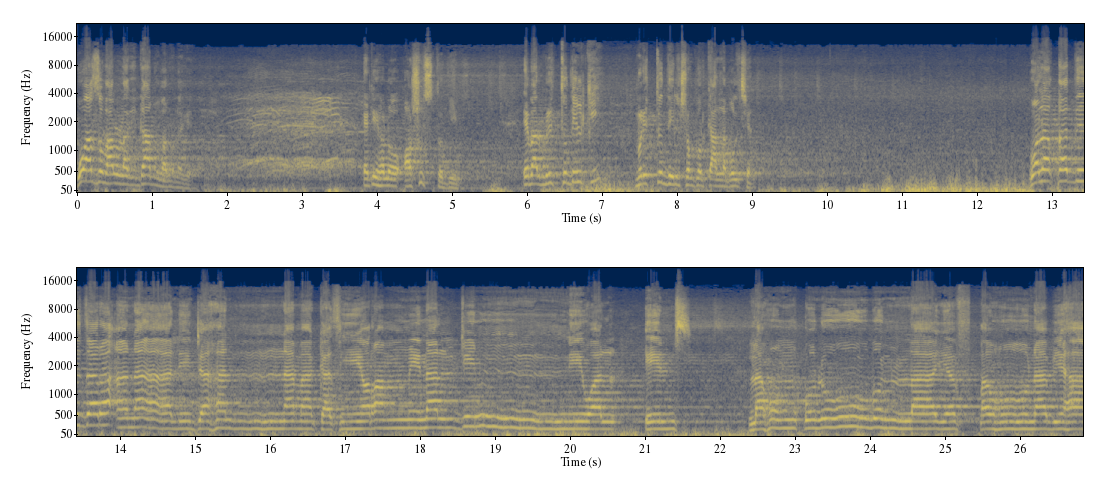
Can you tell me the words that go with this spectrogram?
ওয়াজও ভালো লাগে, গানও ভালো লাগে। এটি হলো অসুস্থ দিল। এবার মৃত্যু দিল কি? মৃত্যু দিল সম্পর্কে আল্লাহ বলছেন ولقد ذرأنا لجهنم كثيرا من الجن والإنس لهم قلوب لا يفقهون بها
